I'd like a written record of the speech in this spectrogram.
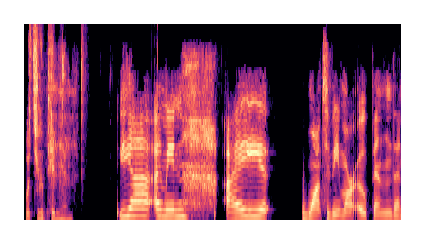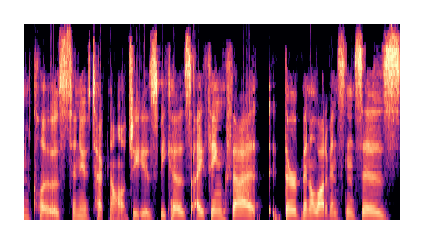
What's your opinion? Yeah, I mean, I want to be more open than closed to new technologies because I think that there have been a lot of instances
